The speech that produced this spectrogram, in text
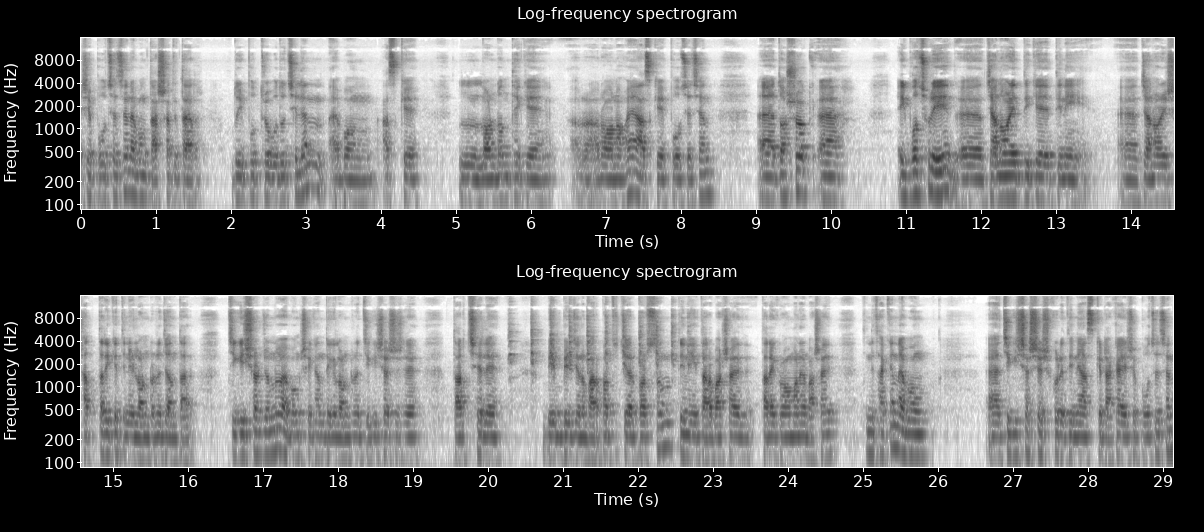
এসে পৌঁছেছেন এবং তার সাথে তার দুই পুত্রবধূ ছিলেন এবং আজকে লন্ডন থেকে রওনা হয়ে আজকে পৌঁছেছেন। দর্শক এই বছরই জানুয়ারির দিকে তিনি জানুয়ারির সাত তারিখে তিনি লন্ডনে যান তার চিকিৎসার জন্য এবং সেখান থেকে লন্ডনের চিকিৎসা শেষে তার ছেলে বিএনপির যেন ভারপ্রাপ্ত চেয়ারপারসন, তিনি তার বাসায়, তারেক রহমানের বাসায় তিনি থাকেন এবং চিকিৎসা শেষ করে তিনি আজকে ঢাকায় এসে পৌঁছেছেন।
